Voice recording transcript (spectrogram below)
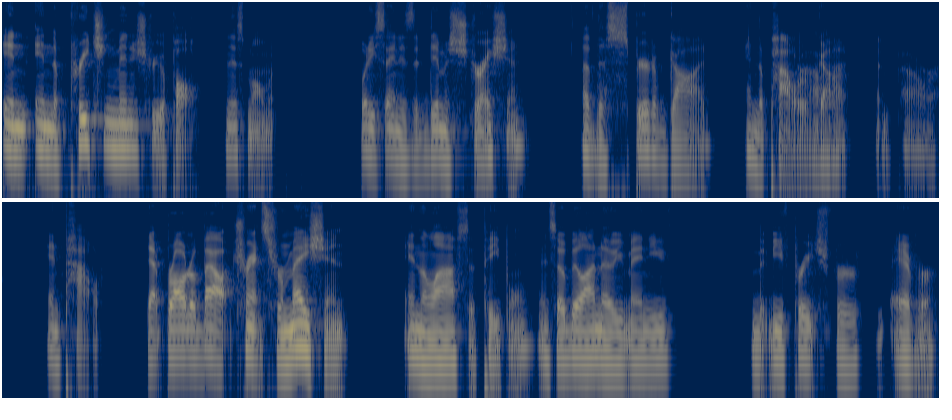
in in the preaching ministry of Paul in this moment. What he's saying is a demonstration of the Spirit of God and the power of God and power. and power that brought about transformation in the lives of people. And so, Bill, I know you, man. You've you've preached forever,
